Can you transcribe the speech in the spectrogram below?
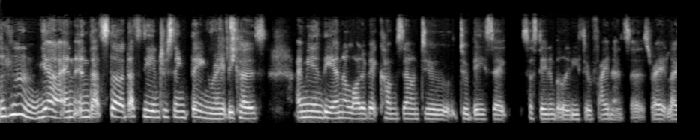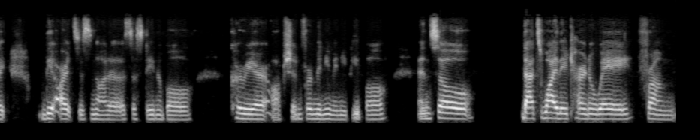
Mm-hmm. Yeah, and and that's the that's the interesting thing, right? Because I mean, in the end, a lot of it comes down to to basic sustainability through finances, right? Like the arts is not a sustainable career option for many many people, and so that's why they turn away from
